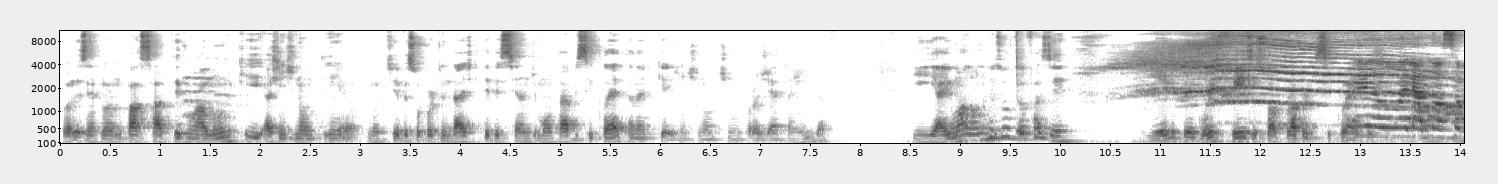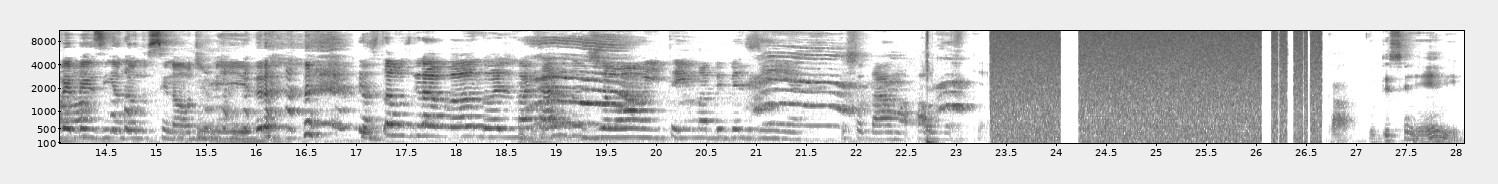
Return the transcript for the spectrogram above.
por exemplo, ano passado teve um aluno que a gente não tinha, não teve essa oportunidade que teve esse ano de montar a bicicleta, né? Porque a gente não tinha um projeto ainda. E aí um aluno resolveu fazer. E ele pegou e fez a sua própria bicicleta. É, olha a nossa bebezinha dando sinal de vida. Estamos gravando hoje na casa do John e tem uma bebezinha. Deixa eu dar uma pausa aqui. Tá. O TCM,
